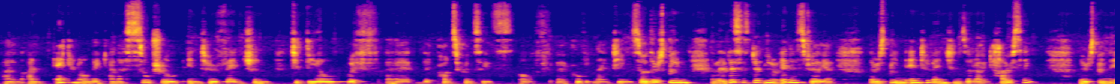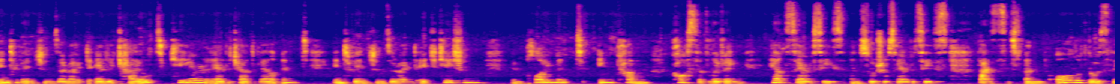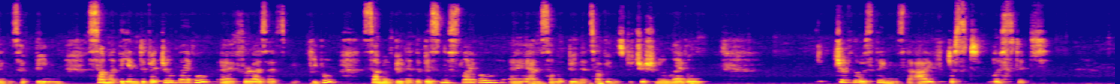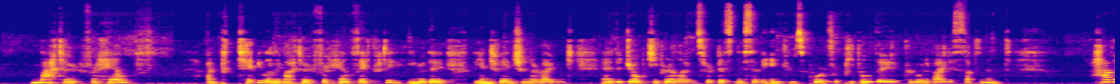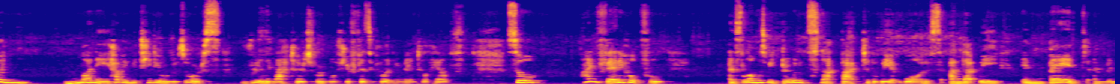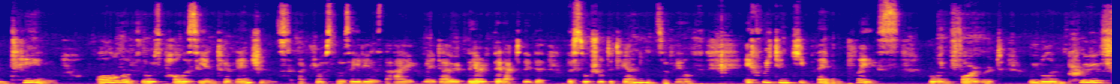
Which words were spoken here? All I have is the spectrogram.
um, an economic and a social intervention to deal with uh, the consequences of uh, COVID 19. So there's been, this is just, you know, in Australia, there's been interventions around housing, there's been interventions around early child care and early child development, interventions around education, employment, income, cost of living, health services and social services. That's and all of those things have been some at the individual level uh, for us as people, some have been at the business level, uh, and some have been at sort of institutional level. Each of those things that I've just listed matter for health and particularly matter for health equity. You know, the, the intervention around uh, the JobKeeper allowance for business and the income support for people, the coronavirus supplement. Having money, having material resource really matters for both your physical and your mental health. So I'm very hopeful as long as we don't snap back to the way it was and that we embed and maintain all of those policy interventions across those areas that I read out, they're, they're actually the, the social determinants of health. If we can keep them in place going forward, we will improve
